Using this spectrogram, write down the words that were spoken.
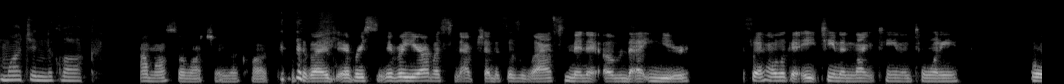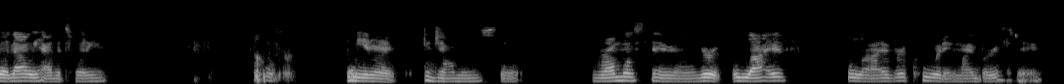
I'm watching the clock. I'm also watching the clock because I every every year I have a Snapchat that says last minute of that year. So if I look at 18 and 19 and 20, well now we have a 20. Me and my pajamas. So we're almost there. We're live, live recording my birthday.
